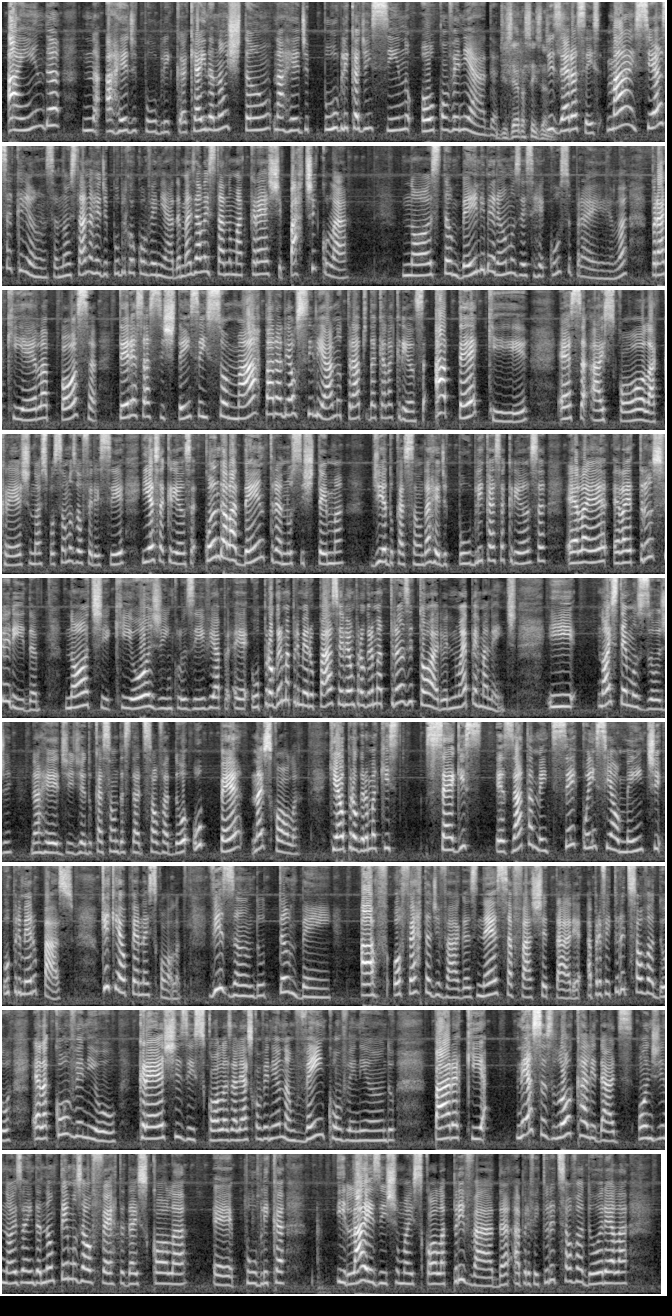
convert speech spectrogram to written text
ainda na rede pública, que ainda não estão na rede pública de ensino ou conveniada. De 0 a 6 anos. De 0 a 6. Mas se essa criança não está na rede pública ou conveniada, mas ela está numa creche particular, nós também liberamos esse recurso para ela, para que ela possa ter essa assistência e somar para lhe auxiliar no trato daquela criança, até que essa a escola, a creche, nós possamos oferecer e essa criança, quando ela adentra no sistema de educação da rede pública, essa criança ela é, ela é transferida. Note que hoje, inclusive, a, é, o programa Primeiro Passo ele é um programa transitório, ele não é permanente. E nós temos hoje na rede de educação da cidade de Salvador o pé na escola, que é o programa que segue exatamente sequencialmente o primeiro passo. O que, que é o pé na escola? Visando também a oferta de vagas nessa faixa etária. A Prefeitura de Salvador, ela conveniou creches e escolas, aliás, conveniou não, vem conveniando para que nessas localidades onde nós ainda não temos a oferta da escola é, pública, e lá existe uma escola privada, a prefeitura de Salvador, ela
